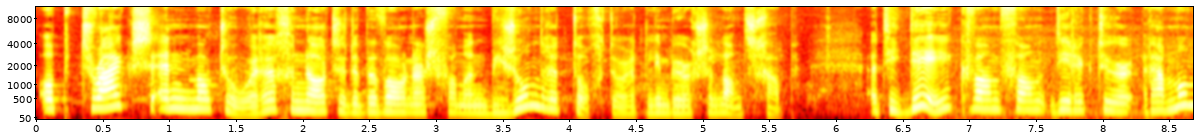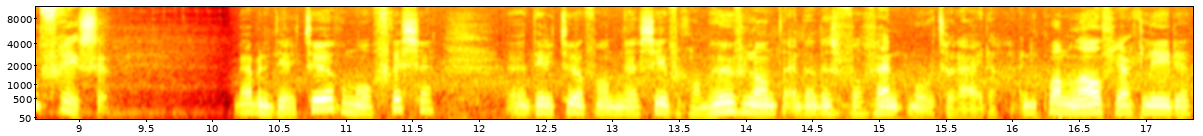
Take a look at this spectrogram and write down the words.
Op trikes en motoren genoten de bewoners van een bijzondere tocht door het Limburgse landschap. Het idee kwam van directeur Ramon Frisse. We hebben een directeur, Ramon Frisse, eh, directeur van uh, Zevengram Heuveland en dat is een vervent motorrijder. En die kwam een half jaar geleden,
